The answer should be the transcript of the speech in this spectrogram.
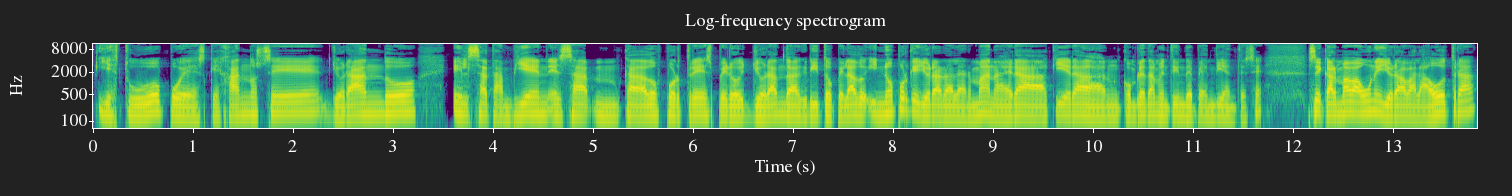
y estuvo pues quejándose, llorando, Elsa también, Elsa mm, cada dos por tres, pero llorando a grito pelado, y no porque llorara la hermana, era, aquí eran completamente independientes, ¿eh? Se calmaba una y lloraba la otra,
